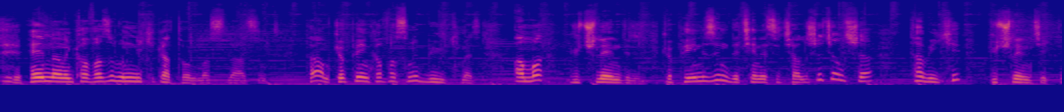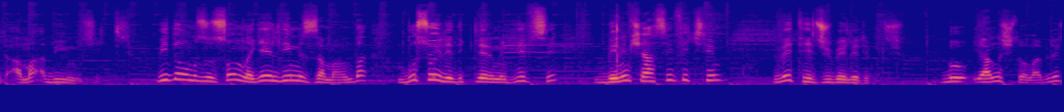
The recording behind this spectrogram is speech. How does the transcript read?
Henna'nın kafası bunun iki katı olması lazımdı. Tamam köpeğin kafasını büyütmez ama güçlendirir. Köpeğinizin de çenesi çalışa çalışa tabii ki güçlenecektir ama büyümeyecektir. Videomuzun sonuna geldiğimiz zaman da bu söylediklerimin hepsi benim şahsi fikrim ve tecrübelerimdir. Bu yanlış da olabilir,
